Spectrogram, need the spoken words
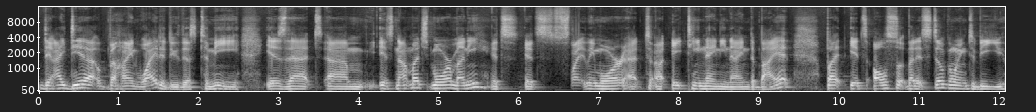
the idea behind why to do this to me is that um, it's not much more money. It's it's slightly more at uh, eighteen ninety nine to buy it, but it's also but it's still going to be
